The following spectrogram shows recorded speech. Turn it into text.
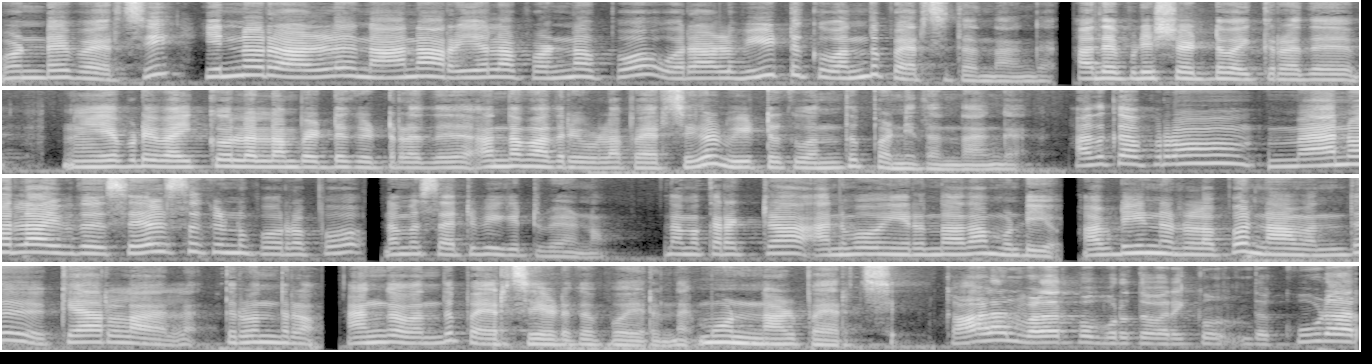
ஒன் டே பயிற்சி. இன்னொரு ஆள் நானும் ரியலாக பண்ணப்போ ஒரு ஆள் வீட்டுக்கு வந்து பயிற்சி தந்தாங்க. அது எப்படி ஷெட்டு வைக்கிறது? எப்படி வைக்கோல் எல்லாம் பெட்டு கட்டுறது? அந்த மாதிரி உள்ள பயிற்சிகள் வீட்டுக்கு வந்து பண்ணி தந்தாங்க. அதுக்கப்புறம் மேனுவலாக இது சேல்ஸுக்குன்னு போகிறப்போ நம்ம சர்டிஃபிகேட் வேணும். நம்ம கரெக்டாக அனுபவம் இருந்தால் தான் முடியும். அப்படின்னு உள்ளப்போ நான் வந்து கேரளாவில் திருவனந்தபுரம் அங்கே வந்து பயிற்சி எடுக்க போயிருந்தேன். மூணு நாள் பயிற்சி. காளான் வளர்ப்பை பொறுத்த வரைக்கும் இந்த கூடார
